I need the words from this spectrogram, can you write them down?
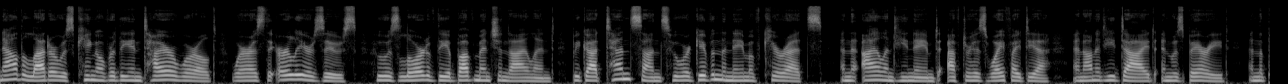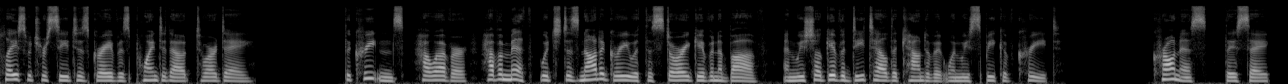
Now the latter was king over the entire world, whereas the earlier Zeus, who was lord of the above mentioned island, begot ten sons who were given the name of Curetes, and the island he named after his wife Idaea, and on it he died and was buried, and the place which received his grave is pointed out to our day. The Cretans, however, have a myth which does not agree with the story given above, and we shall give a detailed account of it when we speak of Crete. Cronus, they say,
